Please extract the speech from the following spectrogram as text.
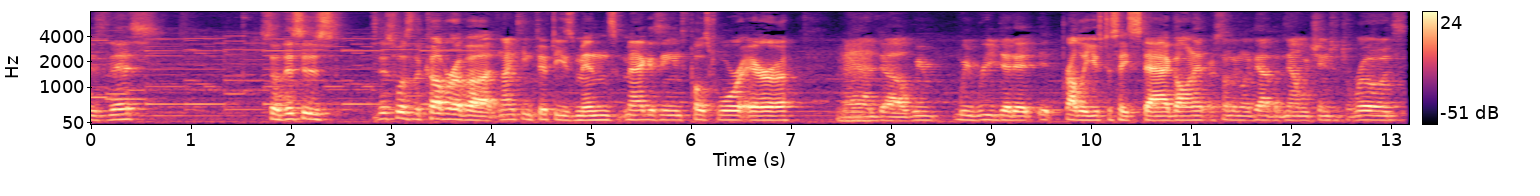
is this. So this is this was the cover of a 1950s men's magazine's post-war era, and uh, we we redid it. It probably used to say Stag on it or something like that, but now we changed it to Rhodes,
